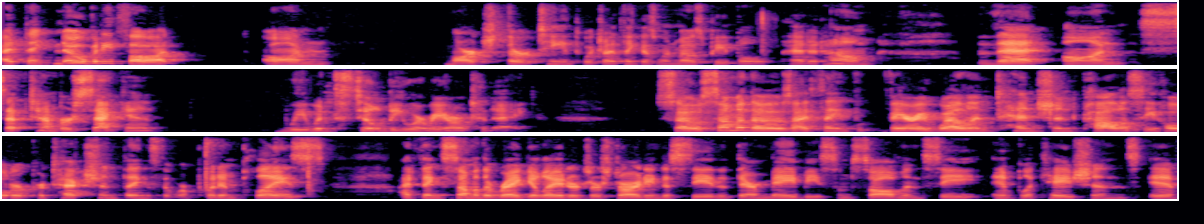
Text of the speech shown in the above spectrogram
I think nobody thought on March 13th, which I think is when most people headed home, that on September 2nd, we would still be where we are today. So, some of those, I think, very well intentioned policyholder protection things that were put in place. I think some of the regulators are starting to see that there may be some solvency implications if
